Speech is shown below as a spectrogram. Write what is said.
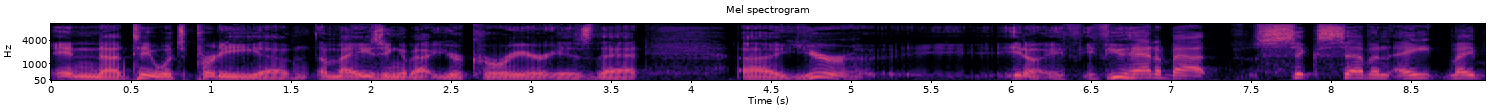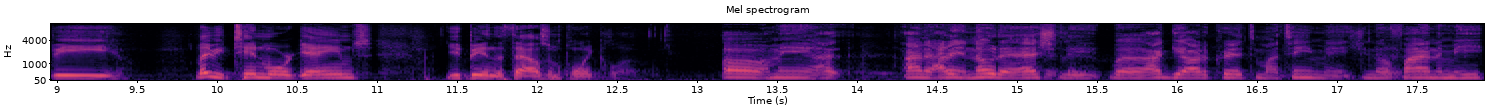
and uh, tell you what's pretty um, amazing about your career is that uh, you're, you know, if if you had about six, seven, eight, maybe maybe 10 more games, you'd be in the thousand point club. Oh, I mean, I, I, I, didn't know that actually, but I give all the credit to my teammates. You know, finding me.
